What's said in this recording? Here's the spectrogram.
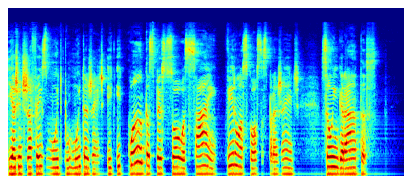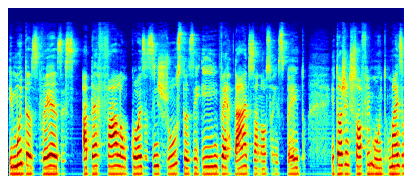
E a gente já fez muito por muita gente. E, e quantas pessoas saem, viram as costas para a gente, são ingratas. E muitas vezes até falam coisas injustas e, e inverdades a nosso respeito. Então a gente sofre muito. Mas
